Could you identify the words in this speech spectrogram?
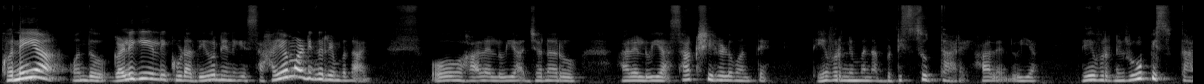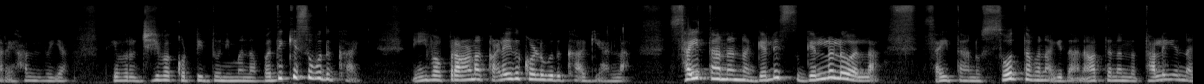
ಕೊನೆಯ ಒಂದು ಗಳಿಗೆಯಲ್ಲಿ ಕೂಡ ದೇವರು ನಿನಗೆ ಸಹಾಯ ಮಾಡಿದರು ಎಂಬುದಾಗಿ. ಓ, ಹಾಲೆಲುಯ್ಯ, ಜನರು, ಹಾಲೆಲುಯ್ಯ, ಸಾಕ್ಷಿ ಹೇಳುವಂತೆ ದೇವರು ನಿಮ್ಮನ್ನು ಬಿಡಿಸುತ್ತಾರೆ. ಹಾಲೆಲುಯ್ಯ. ದೇವರು ನಿರೂಪಿಸುತ್ತಾರೆ. ಹಲ್ಲುಯ್ಯ ದೇವರು ಜೀವ ಕೊಟ್ಟಿದ್ದು ನಿಮ್ಮನ್ನು ಬದುಕಿಸುವುದಕ್ಕಾಗಿ, ನೀವ ಪ್ರಾಣ ಕಳೆದುಕೊಳ್ಳುವುದಕ್ಕಾಗಿ ಅಲ್ಲ. ಸೈತಾನನ್ನು ಗೆಲ್ಲಿಸ್, ಗೆಲ್ಲಲು ಅಲ್ಲ. ಸೈತಾನು ಸೋತವನಾಗಿದ್ದಾನೆ. ಆತನನ್ನು ತಲೆಯನ್ನು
